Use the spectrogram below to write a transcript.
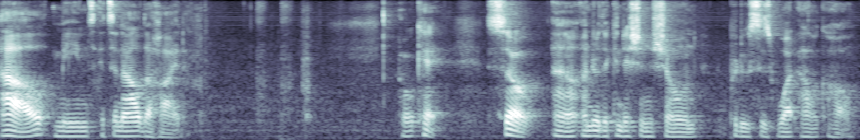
al means it's an aldehyde. Okay, so uh, under the conditions shown, produces what alcohol?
